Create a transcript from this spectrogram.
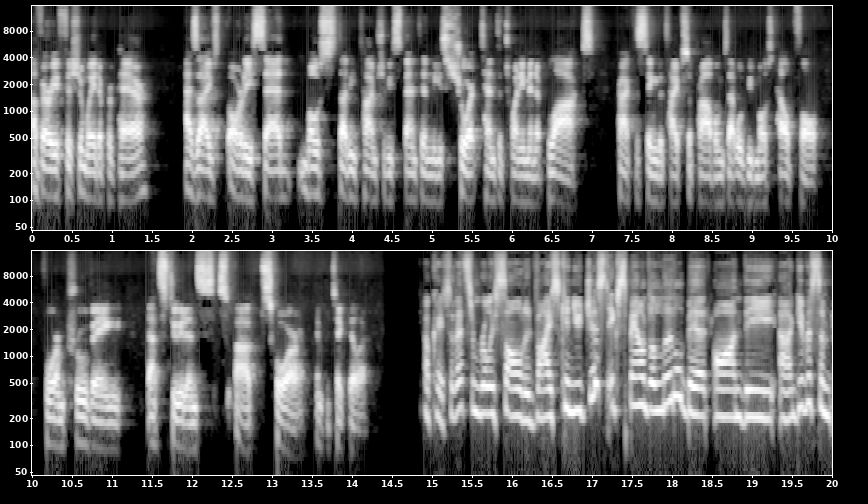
a very efficient way to prepare. As I've already said, most study time should be spent in these short 10 to 20 minute blocks, practicing the types of problems that will be most helpful for improving that student's uh, score in particular. Okay, so that's some really solid advice. Can you just expound a little bit on the, uh, give us some,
